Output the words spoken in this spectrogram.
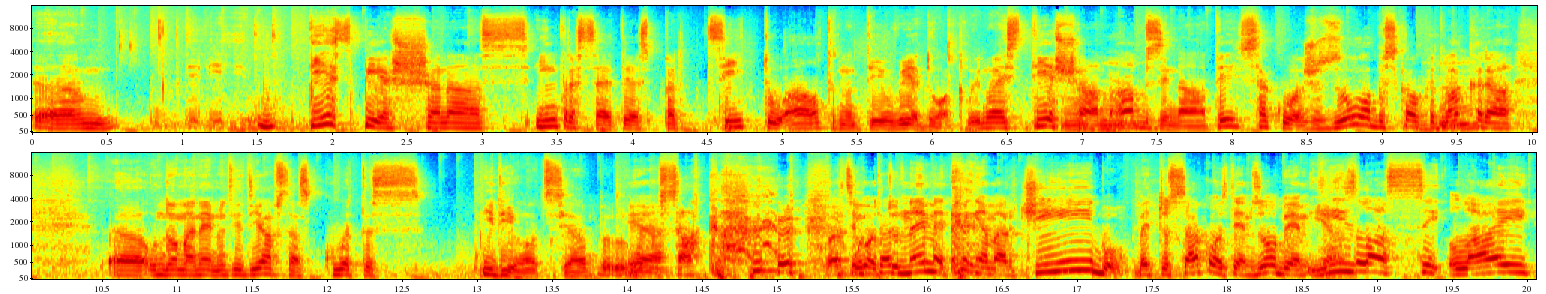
Um, piespiešanās interesēties par citu alternatīvu viedokli. Nu, es tiešām mm -hmm. apzināti sakožu zobus kaut kad mm -hmm. vakarā uh, un domāju, nē, nu, tad jāapstāsta, ko tas idiots jā, Jā. saka. Var Un cikot, tad- tu nemet viņam ar čību, bet tu sakos tiem zobiem, Jā. izlasi, lai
